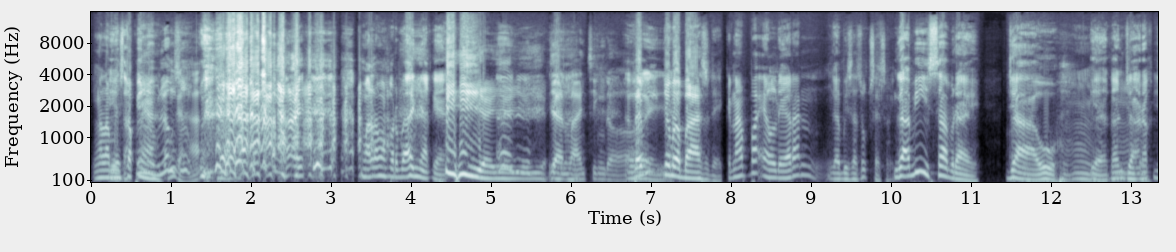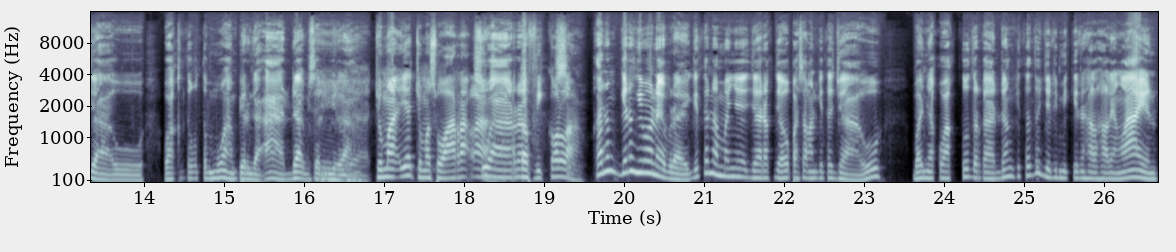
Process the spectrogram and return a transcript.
Ngalamin tapi stoknya. lu bilang Enggak. malah memperbanyak ya. iya, iya, iya, iya. Jangan mancing dong. Oh, Tapi iya. coba bahas deh, kenapa LDRan nggak bisa sukses? Nggak bisa, Bray. Jauh. Mm-mm. Ya kan Mm. jarak jauh. Waktu ketemu hampir nggak ada bisa dibilang. Iya. Cuma ya cuma suara lah. Suara. Atau Vicol lah. Kadang kadang gimana ya, Bray? Kita namanya jarak jauh pasangan kita jauh, banyak waktu terkadang kita tuh jadi mikirin hal-hal yang lain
